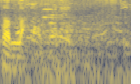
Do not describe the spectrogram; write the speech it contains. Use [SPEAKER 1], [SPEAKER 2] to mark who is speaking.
[SPEAKER 1] صلح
